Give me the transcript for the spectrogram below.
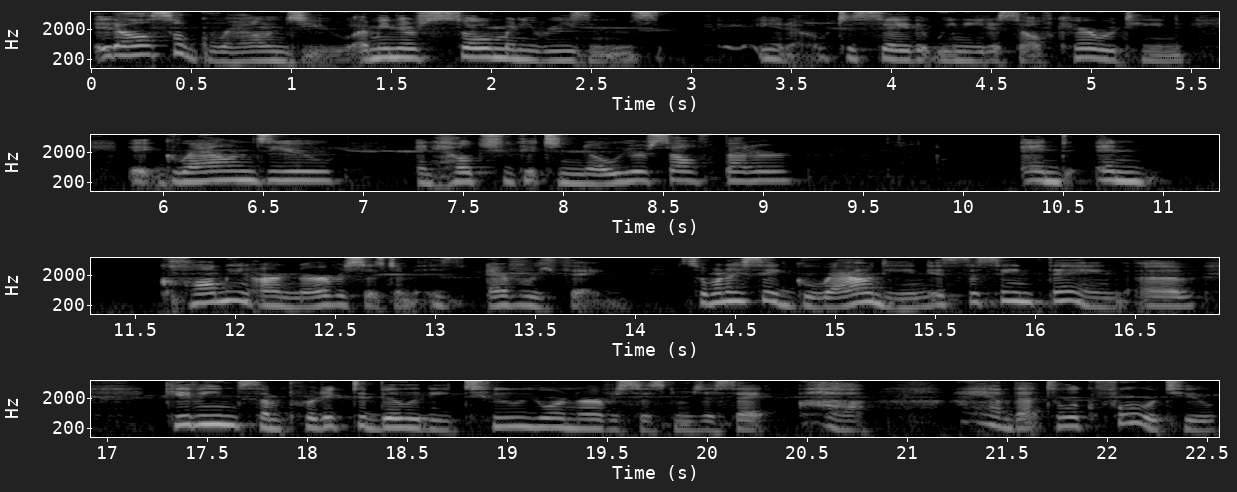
it also grounds you. I mean, there's so many reasons, you know, to say that we need a self care routine. It grounds you and helps you get to know yourself better. And, and calming our nervous system is everything. So when I say grounding, it's the same thing of giving some predictability to your nervous system to say, ah, I have that to look forward to.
